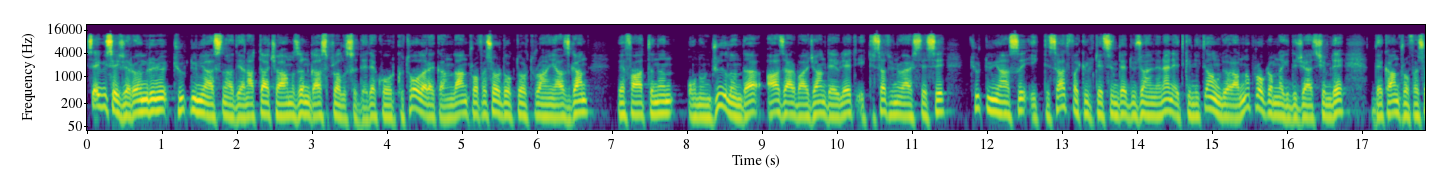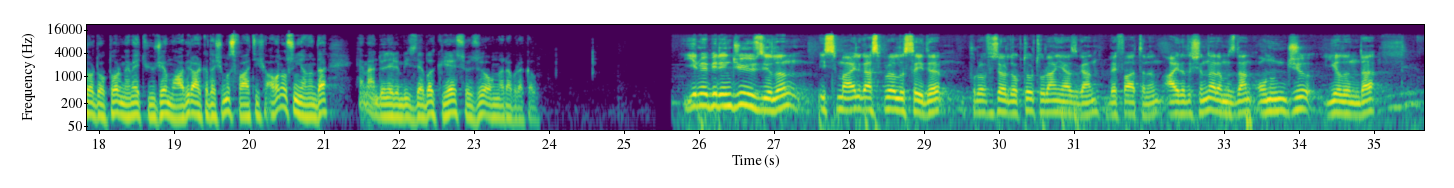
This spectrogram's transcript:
Sevgili seyirciler, ömrünü Türk dünyasına adayan hatta çağımızın Gaspralısı Dede Korkut'u olarak anılan Profesör Doktor Turan Yazgan vefatının 10. yılında Azerbaycan Devlet İktisat Üniversitesi Türk Dünyası İktisat Fakültesi'nde düzenlenen etkinlikte anılıyor. Anma programına gideceğiz şimdi. Dekan Profesör Doktor Mehmet Yüce muhabir arkadaşımız Fatih Avanos'un yanında. Hemen dönelim biz de Bakü'ye sözü onlara bırakalım. 21. yüzyılın İsmail Gaspralısıydı. Profesör Doktor Turan Yazgan vefatının ayrılışının aramızdan 10. yılında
